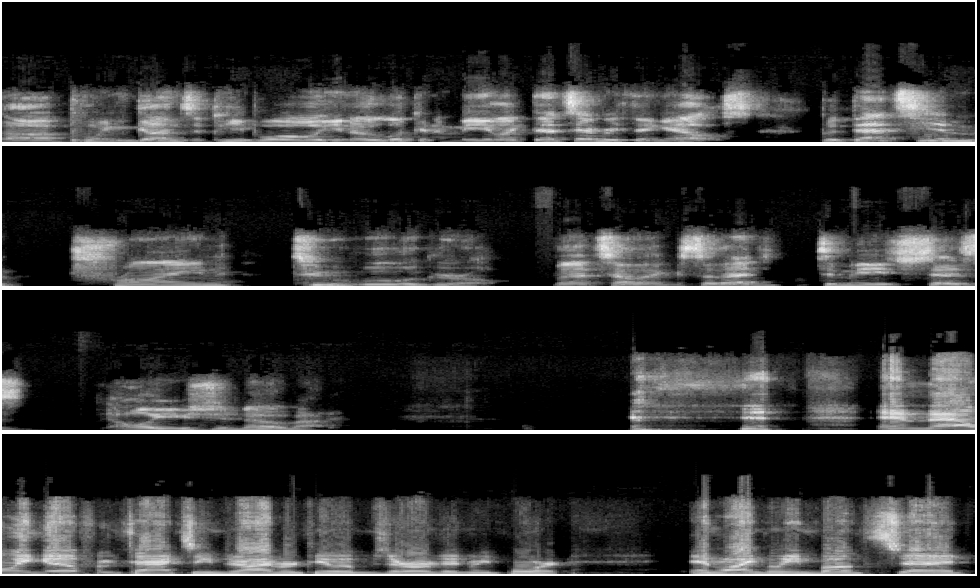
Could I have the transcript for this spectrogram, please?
uh pointing guns at people, you know, looking at me. Like that's everything else. But that's him trying to woo a girl. That's how like so that to me says all you should know about it. and now we go from taxi driver to observe and report. And like we both said,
